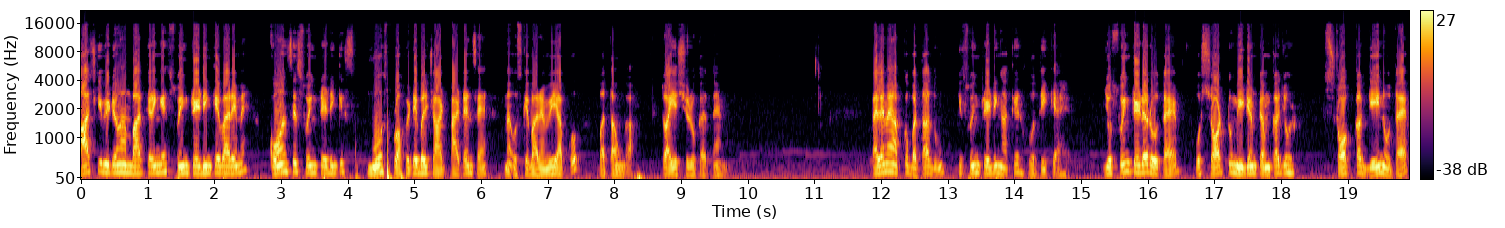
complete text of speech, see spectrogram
आज की वीडियो में हम बात करेंगे स्विंग ट्रेडिंग के बारे में। कौन से स्विंग ट्रेडिंग के मोस्ट प्रॉफिटेबल चार्ट पैटर्न्स हैं, मैं उसके बारे में भी आपको बताऊँगा। तो आइए शुरू करते हैं। पहले मैं आपको बता दूँ कि स्विंग ट्रेडिंग आखिर होती क्या है। जो स्विंग ट्रेडर होता है, वो शॉर्ट टू मीडियम टर्म का जो स्टॉक का गेन होता है,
